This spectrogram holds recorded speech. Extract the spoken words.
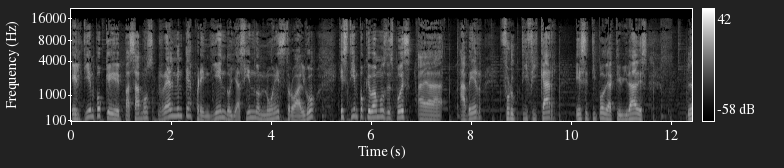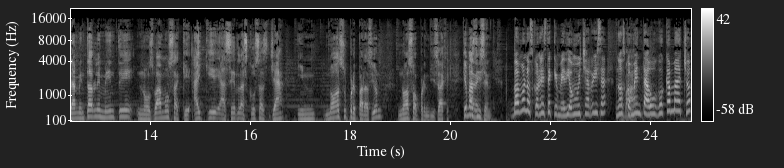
el tiempo que pasamos realmente aprendiendo y haciendo nuestro algo es tiempo que vamos después a, a ver fructificar ese tipo de actividades. Lamentablemente nos vamos a que hay que hacer las cosas ya y no a su preparación, no a su aprendizaje. ¿Qué más ver. dicen? Vámonos con este que me dio mucha risa. Nos Va. comenta Hugo Camacho.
